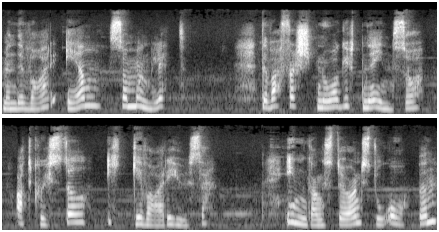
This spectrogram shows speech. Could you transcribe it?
Men det var én som manglet. Det var først nå guttene innså at Crystal ikke var i huset. Inngangsdøren sto åpen,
